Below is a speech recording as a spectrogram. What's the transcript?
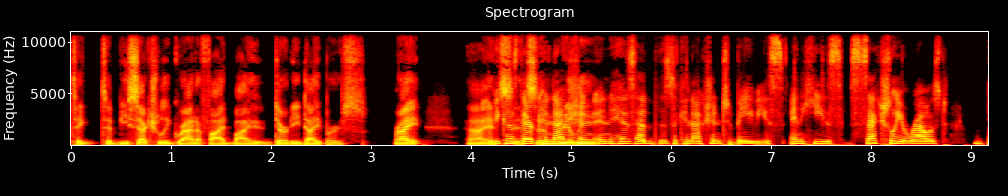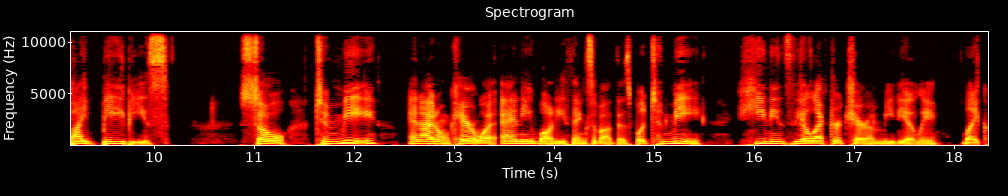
to to be sexually gratified by dirty diapers, right? Uh, it's, because their connection really... in his head is a connection to babies, and he's sexually aroused by babies. So to me, and I don't care what anybody thinks about this, but to me, he needs the electric chair immediately. Like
